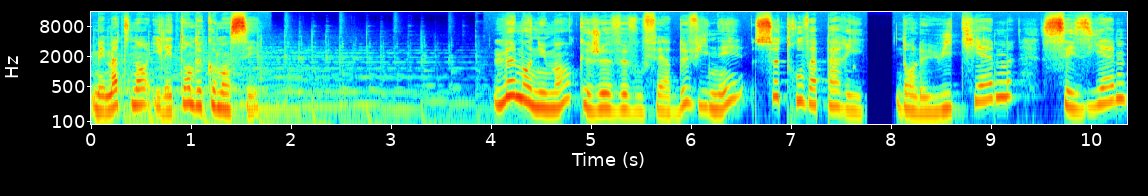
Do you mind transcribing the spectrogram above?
Mais maintenant, il est temps de commencer. Le monument que je veux vous faire deviner se trouve à Paris, dans le 8e, 16e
